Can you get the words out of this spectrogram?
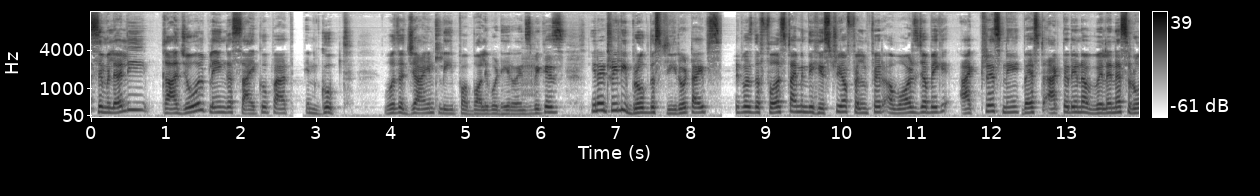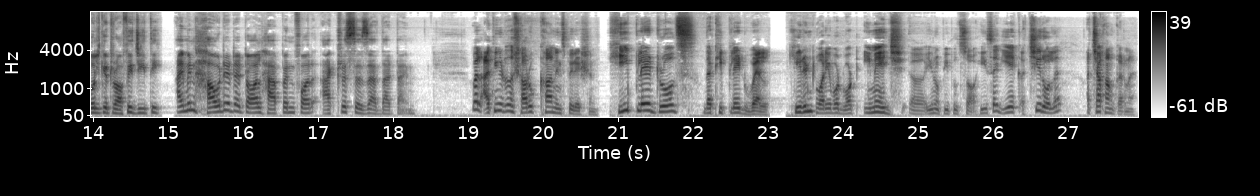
Similarly, Kajol playing a psychopath in Gupt was a giant leap for Bollywood heroines because, you know, it really broke the stereotypes. It was the first time in the history of Filmfare Awards जब एक actress ने Best Actor in a Villainous Role की trophy जीती. I mean, how did it all happen for actresses at that time? Well, I think it was a Shah Rukh Khan inspiration. He played roles that he played well. He didn't worry about what image uh, you know people saw. He said, "ये एक अच्छी role है, अच्छा काम करना है."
